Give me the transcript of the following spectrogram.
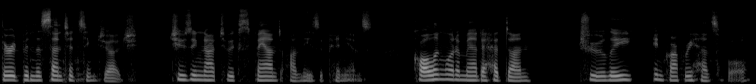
There had been the sentencing judge, choosing not to expand on these opinions, calling what Amanda had done truly incomprehensible.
